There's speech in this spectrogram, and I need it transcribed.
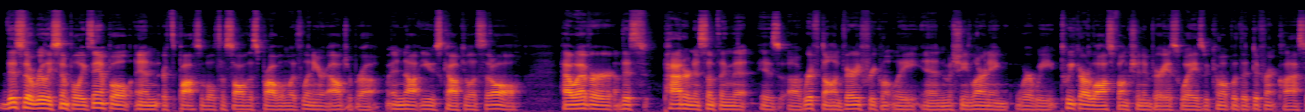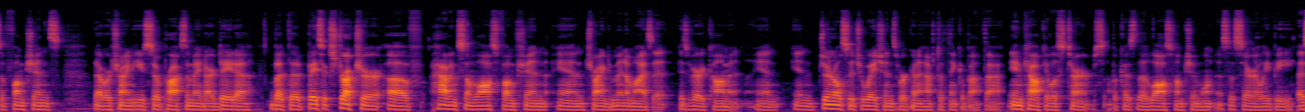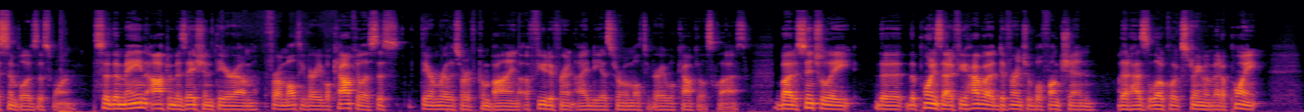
This is a really simple example, and it's possible to solve this problem with linear algebra and not use calculus at all. However, this pattern is something that is uh, riffed on very frequently in machine learning, where we tweak our loss function in various ways. We come up with a different class of functions that we're trying to use to approximate our data. But the basic structure of having some loss function and trying to minimize it is very common. And in general situations, we're going to have to think about that in calculus terms because the loss function won't necessarily be as simple as this one. So the main optimization theorem from multivariable calculus, this theorem really sort of combined a few different ideas from a multivariable calculus class. But essentially, the, the point is that if you have a differentiable function that has a local extremum at a point,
